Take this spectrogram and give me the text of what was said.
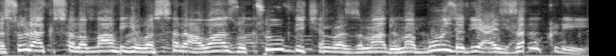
رسول اکرم صلی الله علیه وسلم آواز و څوک دی چې نن ورځ زما د لمه بوج د دې عزت وکړي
